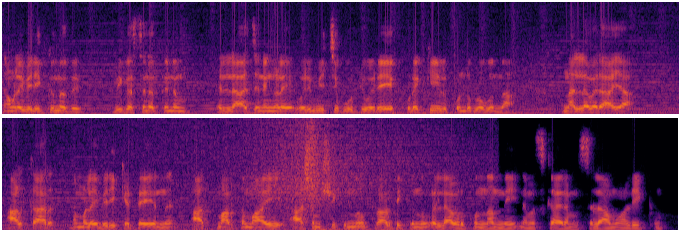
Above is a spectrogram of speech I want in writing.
നമ്മളെ വിരിക്കുന്നത് വികസനത്തിനും എല്ലാ ജനങ്ങളെ ഒരുമിച്ച് കൂട്ടി ഒരേ കുടക്കിയിൽ കൊണ്ടുപോകുന്ന നല്ലവരായ ആൾക്കാർ നമ്മളെ ഭരിക്കട്ടെ എന്ന് ആത്മാർത്ഥമായി ആശംസിക്കുന്നു പ്രാർത്ഥിക്കുന്നു. എല്ലാവർക്കും നന്ദി നമസ്കാരം. അസ്സലാമു അലൈക്കും.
